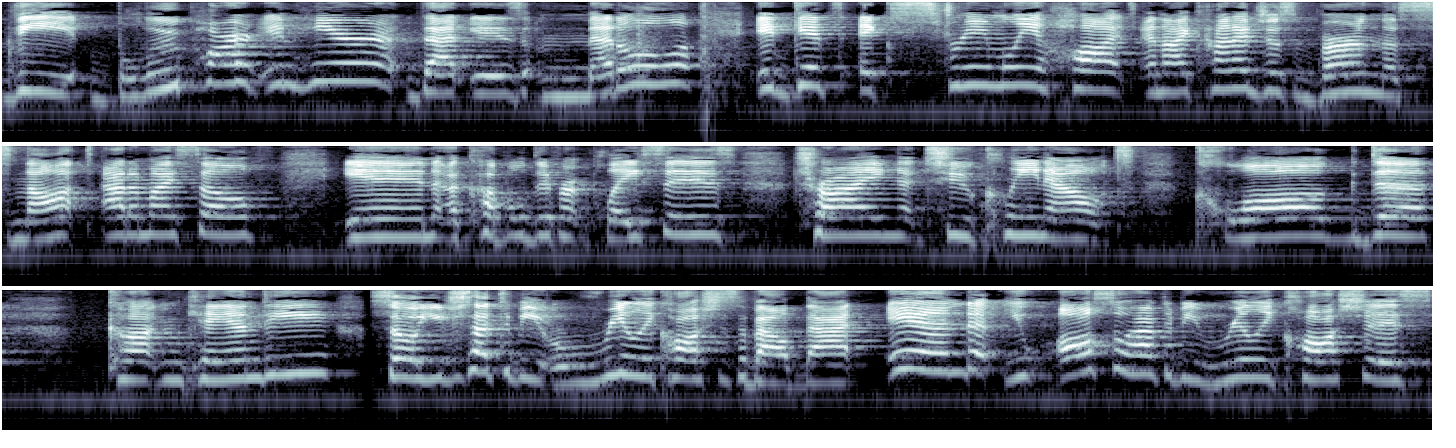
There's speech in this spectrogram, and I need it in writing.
the blue part in here that is metal. It gets extremely hot and I kind of just burn the snot out of myself in a couple different places trying to clean out clogged cotton candy. So you just have to be really cautious about that. And you also have to be really cautious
